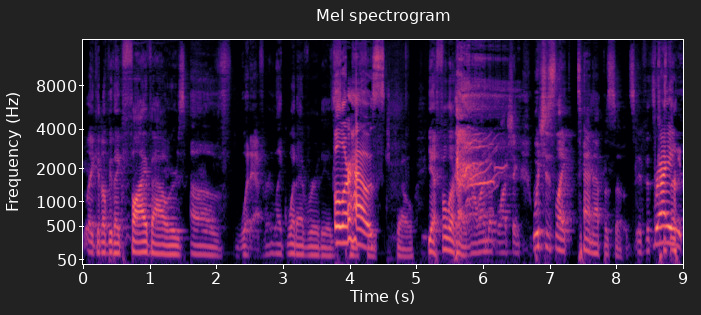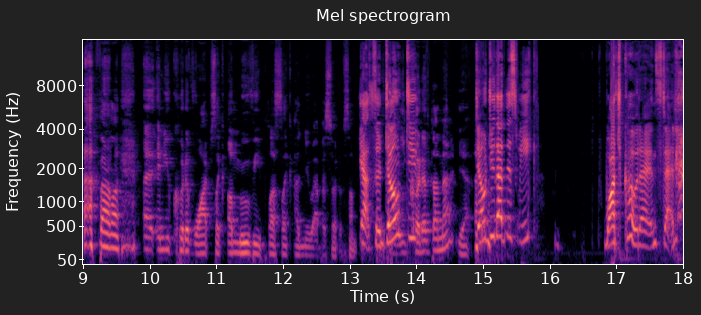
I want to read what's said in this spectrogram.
Like it'll be like five hours of whatever, like whatever it is. Fuller House. show. Yeah, Fuller House. I'll end up watching, which is like ten episodes if it's Right. long. Uh, and you could have watched like a movie plus like a new episode of something. Yeah, so don't you do- Could have done that. Yeah. don't do that this week watch coda instead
